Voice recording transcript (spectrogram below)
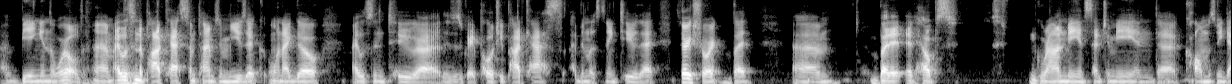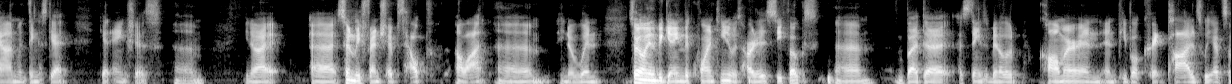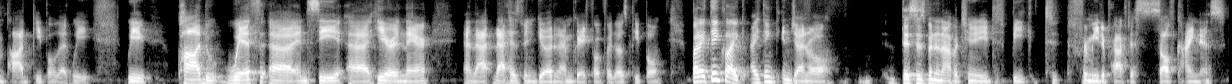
uh, being in the world. Um, I listen to podcasts sometimes and music when I go. I listen to uh, there's this great poetry podcast I've been listening to that it's very short, but um, but it, it helps ground me and center me and uh, calms me down when things get get anxious. Um, you know, I uh, certainly friendships help a lot. Um, you know, when certainly in the beginning, the quarantine, it was harder to see folks. Um, but uh, as things have been a little calmer and and people create pods, we have some pod people that we we pod with uh, and see uh, here and there, and that that has been good, and I'm grateful for those people. But I think like I think in general, this has been an opportunity to speak to, for me to practice self kindness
